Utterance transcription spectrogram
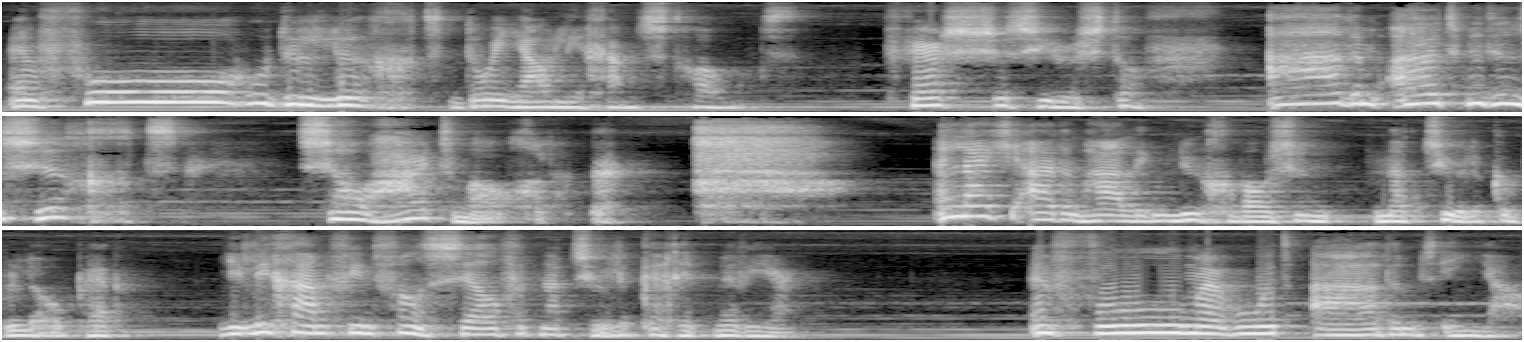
en voel hoe de lucht door jouw lichaam stroomt. Verse zuurstof. Adem uit met een zucht, zo hard mogelijk. En laat je ademhaling nu gewoon zijn natuurlijke beloop hebben. Je lichaam vindt vanzelf het natuurlijke ritme weer. En voel maar hoe het ademt in jou.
